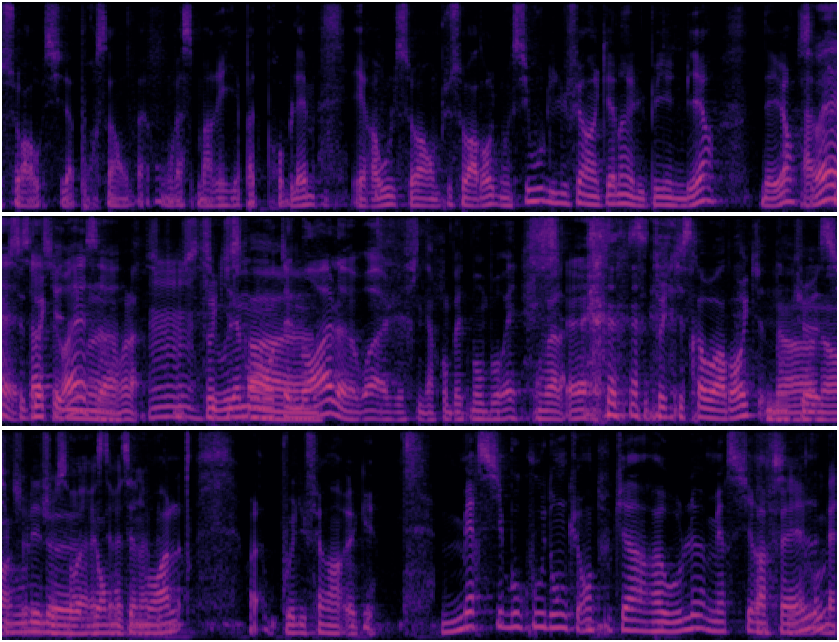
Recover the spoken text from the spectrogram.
sera aussi là pour ça. On va, on va se marrer, il n'y a pas de problème. Et Raoul sera en plus au Hard Rock. Donc si vous voulez lui faire un câlin et lui payer une bière, d'ailleurs, Ah c'est ouais, toi qui anime, ça. voilà. Mmh. Si toi vous qui voulez sera, monter le moral, ouais, je vais finir complètement bourré. Voilà. C'est toi qui seras au Hard Rock. Donc, Non, non, si vous je- voulez je le, rester remonter le moral, voilà, vous pouvez lui faire un hug. Merci beaucoup, donc, en tout cas, Raoul. Merci, Raphaël. Bah,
